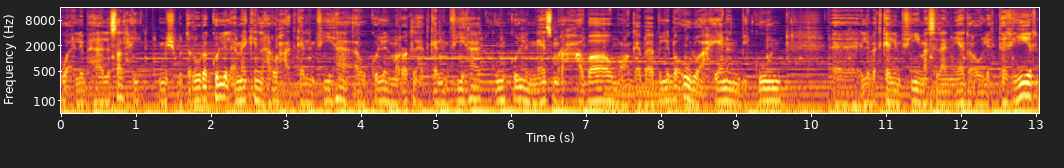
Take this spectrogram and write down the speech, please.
وأقلبها لصالحي. مش بالضرورة كل الأماكن اللي هروح أتكلم فيها أو كل المرات اللي هتكلم فيها تكون كل الناس مرحبة ومعجبة باللي بقوله. أحيانا بيكون آه، اللي بتكلم فيه مثلا يدعو للتغيير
